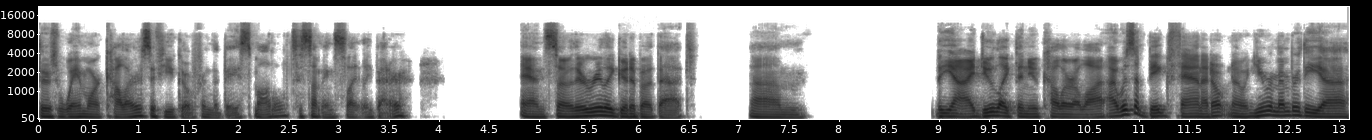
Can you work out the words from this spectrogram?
There's way more colors if you go from the base model to something slightly better. And so they're really good about that. Um but yeah i do like the new color a lot. I was a big fan i don't know you remember the uh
